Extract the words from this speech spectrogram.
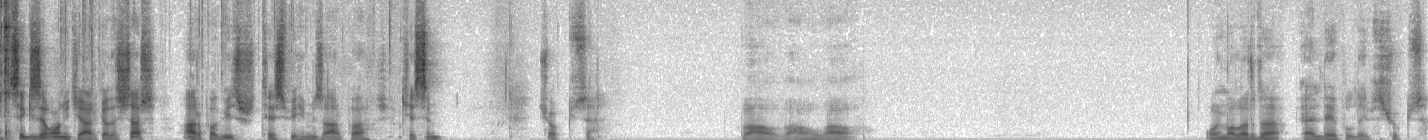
8'e 12 arkadaşlar. Arpa bir tesbihimiz arpa kesim. Çok güzel. Wow, wow, wow. Oymaları da elde yapıldı hepsi çok güzel.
